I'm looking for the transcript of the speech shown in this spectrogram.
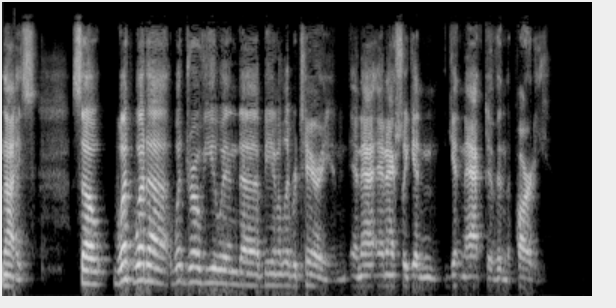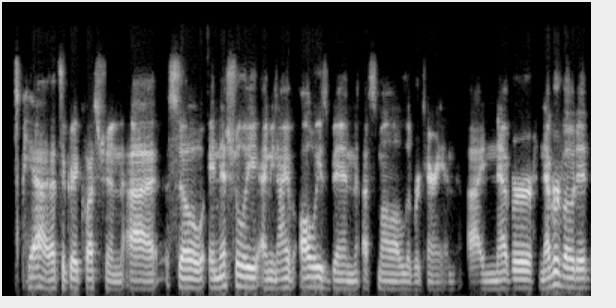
Nice. So what what uh what drove you into being a libertarian and and actually getting getting active in the party? Yeah, that's a great question. Uh, so initially, I mean, I've always been a small libertarian. I never never voted.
